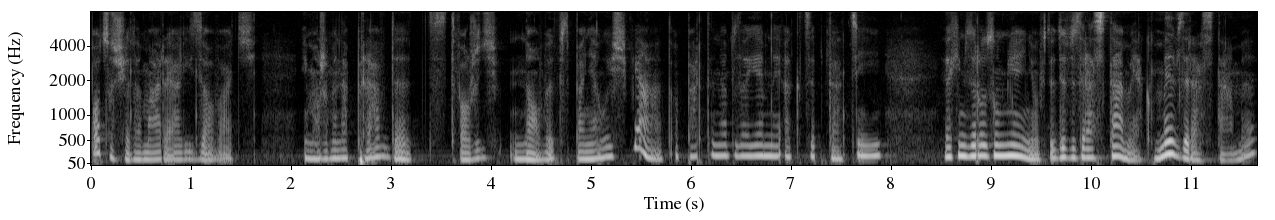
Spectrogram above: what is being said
Po co się to ma realizować? I możemy naprawdę stworzyć nowy, wspaniały świat, oparty na wzajemnej akceptacji i takim zrozumieniu. Wtedy wzrastamy. Jak my wzrastamy,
